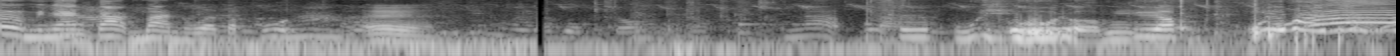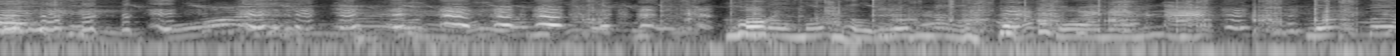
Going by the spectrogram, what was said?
อไม่ยายตานบ้านหัวตะพูดเออซื้ออุ้ยโอ้ดอกเกือบอุ้ยโคกมือถูกรุ่นมือคอยเนี่ยมันนะรุ่นมือ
